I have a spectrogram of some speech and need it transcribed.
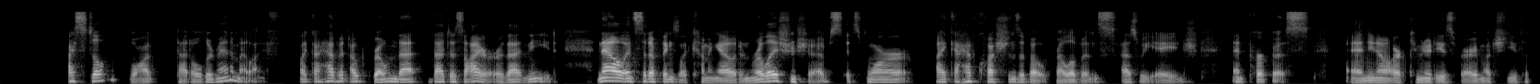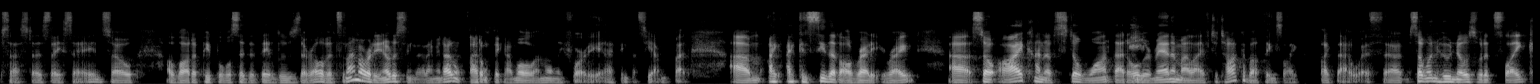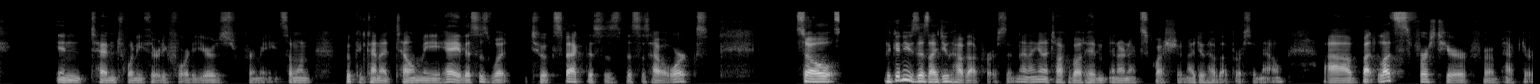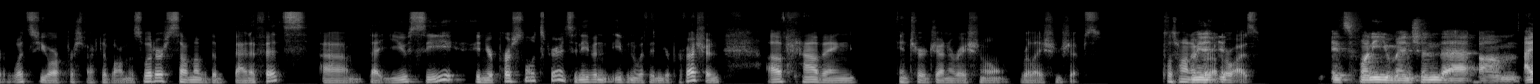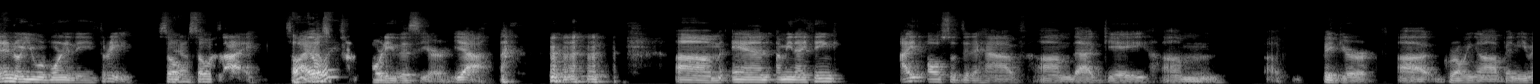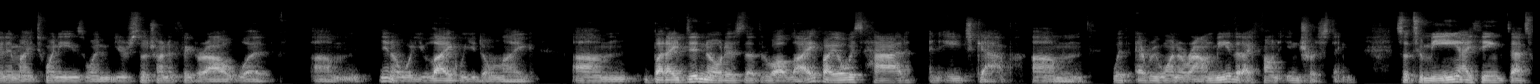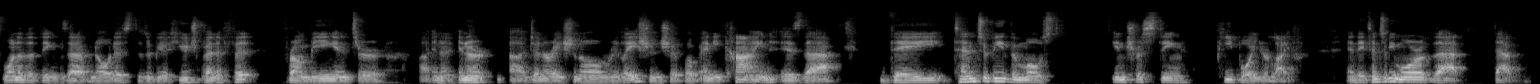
I still want that older man in my life. Like I haven't outgrown that that desire or that need. Now, instead of things like coming out and relationships, it's more like I have questions about relevance as we age and purpose and you know our community is very much youth obsessed as they say. And so a lot of people will say that they lose their relevance. And i'm already noticing that. I mean i don't i don't think i'm old. I'm only 40 i think that's young. But um, I, I can see that already right? Uh, so i kind of still want that older man in my life to talk about things like like that with uh, someone who knows what it's like in 10 20 30 40 years for me. Someone who can kind of tell me hey this is what to expect. This is this is how it works. So the good news is I do have that person, and I'm going to talk about him in our next question. I do have that person now. Uh, but let's first hear from Hector. What's your perspective on this? What are some of the benefits um, that you see in your personal experience and even even within your profession of having intergenerational relationships, platonic I mean, or otherwise? It, it's funny you mentioned that. Um, I didn't know you were born in '83. So yeah. so was I. So oh, I really? also turned 40 this year. Yeah. Um, and I mean, I think I also didn't have um, that gay um, uh, figure uh, growing up, and even in my twenties, when you're still trying to figure out what um, you know, what you like, what you don't like. Um, but I did notice that throughout life, I always had an age gap um, with everyone around me that I found interesting. So to me, I think that's one of the things that I've noticed that would be a huge benefit from being inter uh, in an intergenerational uh, relationship of any kind is that they tend to be the most interesting people in your life. And they tend to be more of that that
